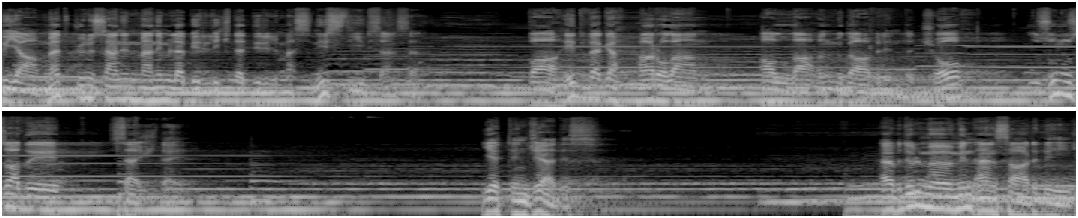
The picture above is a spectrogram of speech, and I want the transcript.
qiyamət günü sənin mənimlə birlikdə dirilməsini istəyirsənsə, vahid və qəhhar olan Allahın müqabilində çox uzun uzadı səcdə et. 7-ci hədis Əbdülmömin Ənsari deyir,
